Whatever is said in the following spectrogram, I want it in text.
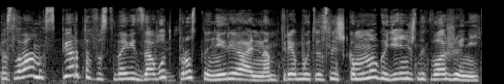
По словам экспертов, восстановить завод просто нереально. Требуется слишком много денежных вложений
